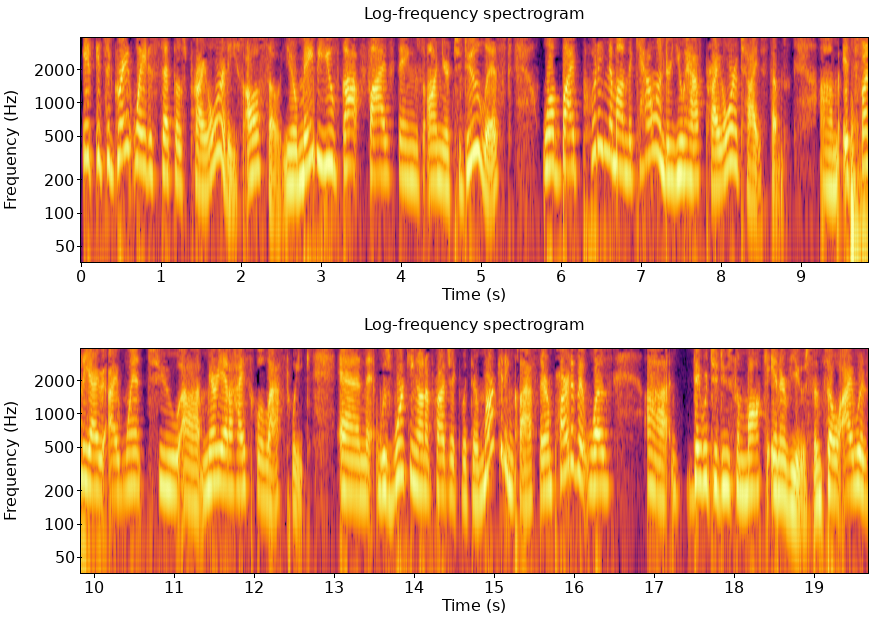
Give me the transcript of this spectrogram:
it, it's a great way to set those priorities. Also, you know, maybe you've got five things on your to-do list. Well, by putting them on the calendar, you have prioritized them. Um, it's funny. I, I went to uh, Marietta High School last week and was working on a project with their marketing class there, and part of it was uh, they were to do some mock interviews. And so I was,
